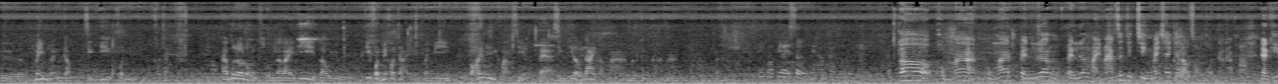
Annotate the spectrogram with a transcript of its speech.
คือไม่เหมือนกับสิ่งที่คนเข้าใจ ถ้าพูดเราลงทุนอะไรที่เราอยู่ที่คนไม่เข้าใจมันมีต่อให้มันมีความเสี่ยง แต่สิ่งที่เราได้กลับมามันคุ้มค่ามากนะครับพี่เขามีอะไรเสริมไหมครับการร่วมมือกันก็ผมว่าผมว่าเป็นเรื่องเป็นเรื่องใหม่มาก ซึ่งจริง ๆ ไม่ใช่แค่เราสองคนนะครับครับ อย่างที่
